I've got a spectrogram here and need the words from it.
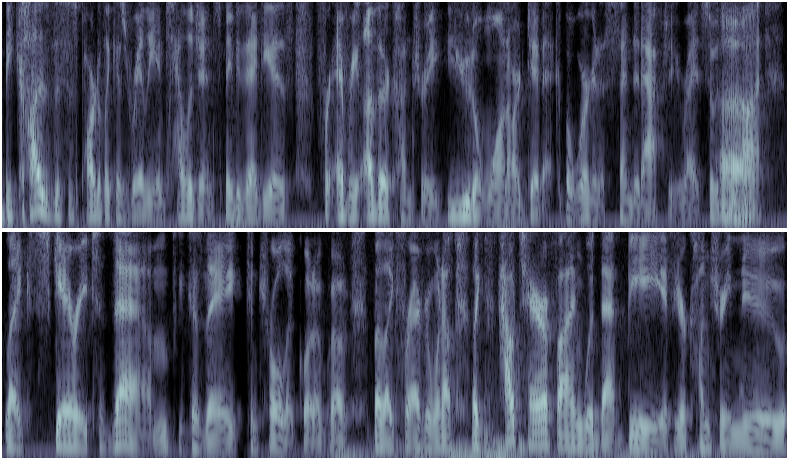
because this is part of like Israeli intelligence, maybe the idea is for every other country, you don't want our Dybbuk, but we're going to send it after you, right? So it's Oh. not like scary to them because they control it, quote unquote, but like for everyone else, like how terrifying would that be if your country knew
